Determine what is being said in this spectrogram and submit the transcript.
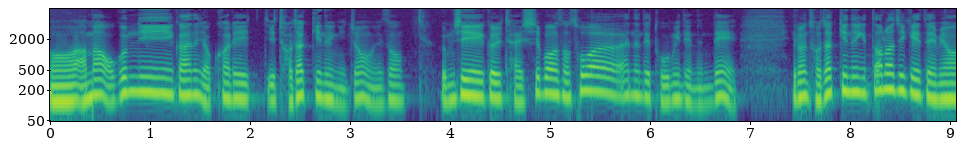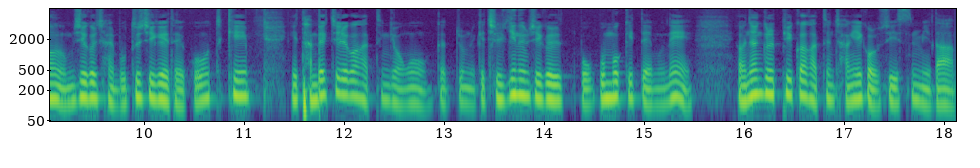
어, 아마 어금니가 하는 역할이 이 저작 기능이죠. 그래서 음식을 잘 씹어서 소화하는 데 도움이 되는데 이런 저작 기능이 떨어지게 되면 음식을 잘 못 드시게 되고 특히 이 단백질과 같은 경우 그러니까 좀 이렇게 질긴 음식을 못, 못 먹기 때문에 영양결핍과 같은 장애가 올 수 있습니다.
